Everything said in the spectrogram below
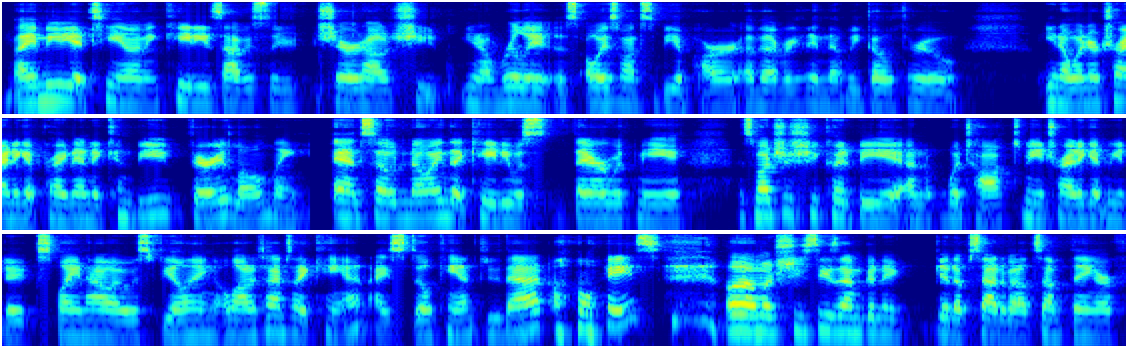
My immediate team, I mean, Katie's obviously shared how she, you know, really is always wants to be a part of everything that we go through you know, when you're trying to get pregnant, it can be very lonely. And so knowing that Katie was there with me as much as she could be and would talk to me, try to get me to explain how I was feeling. A lot of times I can't. I still can't do that always. Um, if she sees I'm going to get upset about something or if,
